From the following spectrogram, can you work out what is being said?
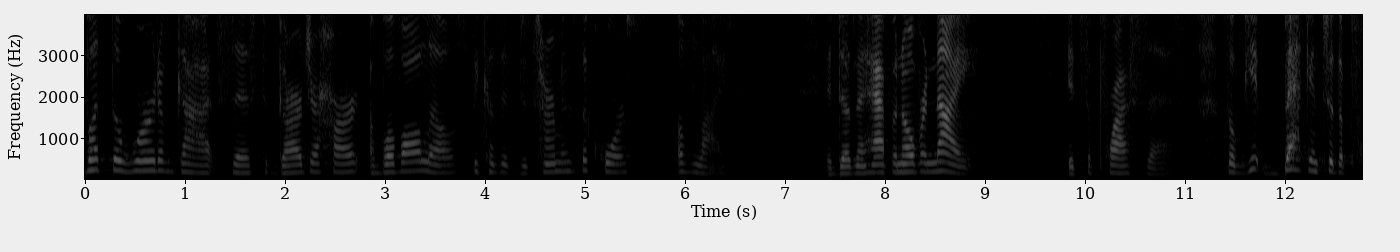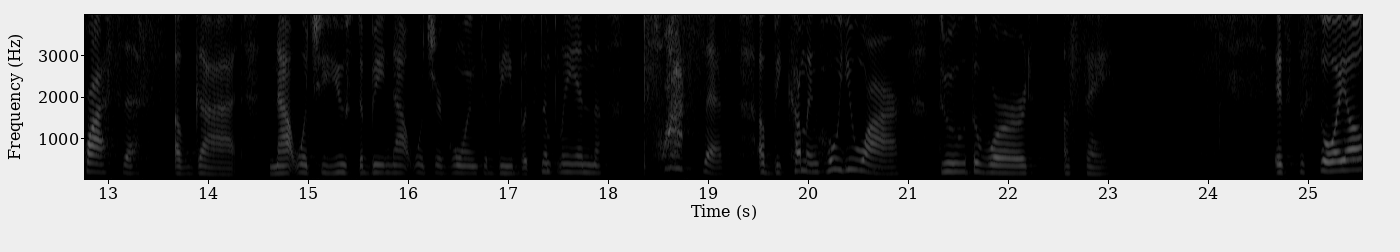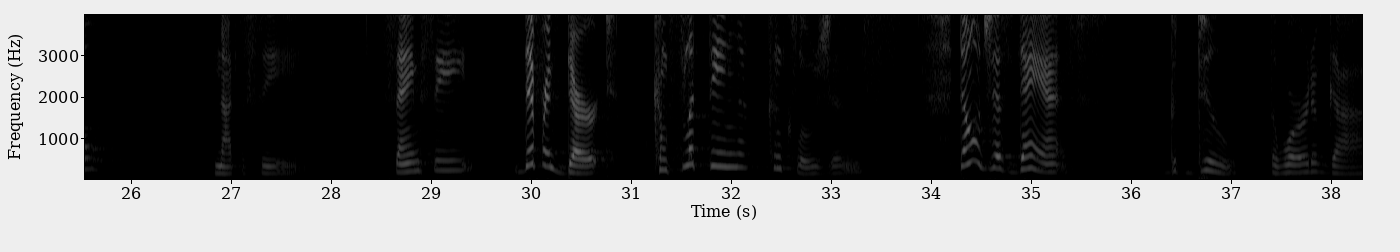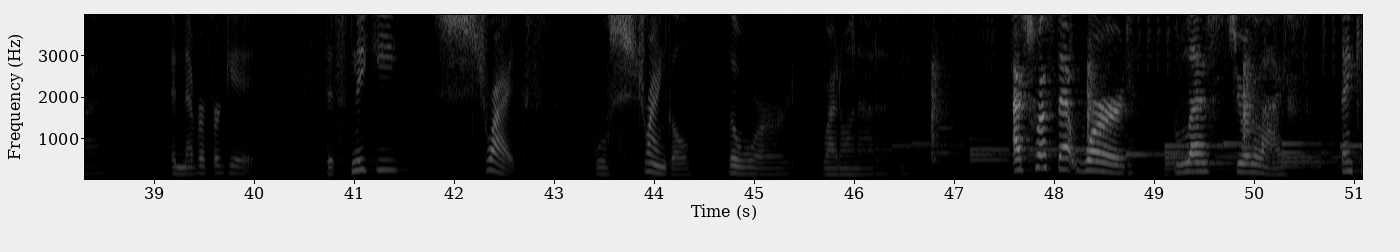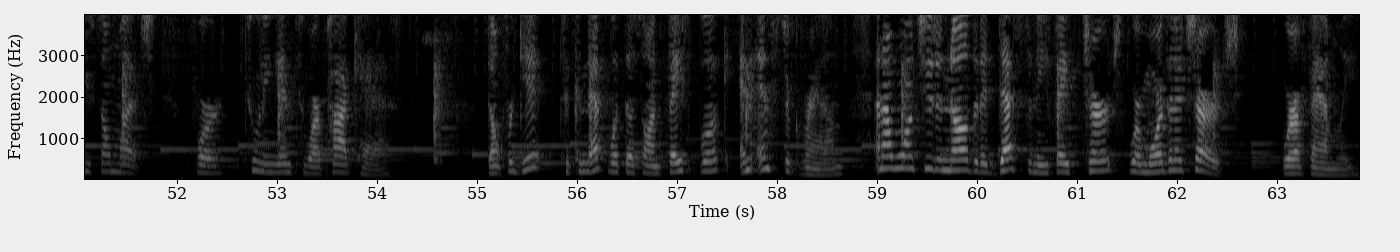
But the Word of God says to guard your heart above all else because it determines the course of life. It doesn't happen overnight, it's a process. So get back into the process of God, not what you used to be, not what you're going to be, but simply in the process of becoming who you are through the word of faith. It's the soil, not the seed. Same seed, different dirt, conflicting conclusions. Don't just dance, but do the Word of God and never forget that sneaky strikes will strangle the Word right on out of you. I trust that word blessed your life. Thank you so much for tuning into our podcast. Don't forget to connect with us on Facebook and Instagram. And I want you to know that at Destiny Faith Church, we're more than a church, we're a family.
